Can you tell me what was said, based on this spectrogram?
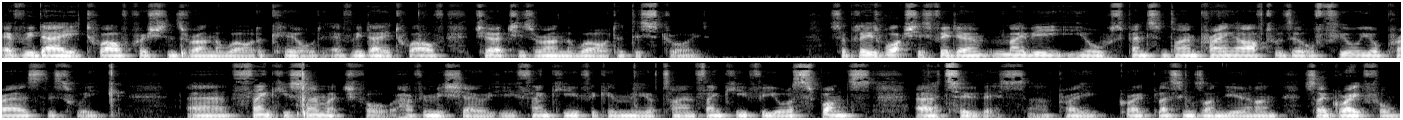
Every day, 12 Christians around the world are killed. Every day, 12 churches around the world are destroyed. So please watch this video. Maybe you'll spend some time praying afterwards. It will fuel your prayers this week. Uh, thank you so much for having me share with you. Thank you for giving me your time. Thank you for your response uh, to this. I pray great blessings on you, and I'm so grateful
